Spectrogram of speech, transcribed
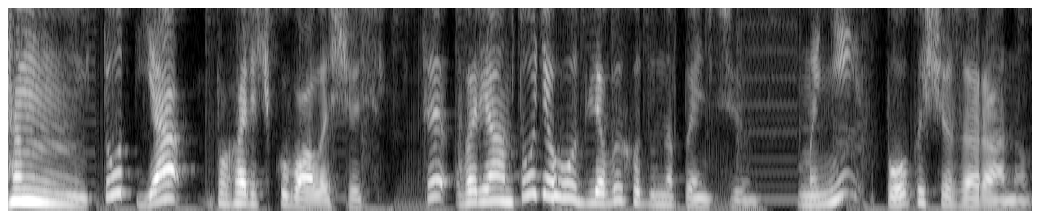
Хм, тут я погарячкувала щось. Це варіант одягу для виходу на пенсію. Мені поки що зарано.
